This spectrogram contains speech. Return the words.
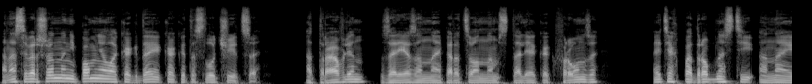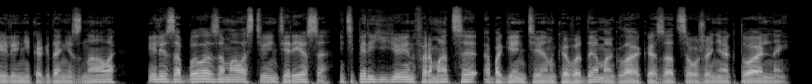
Она совершенно не помнила, когда и как это случится. Отравлен, зарезан на операционном столе, как Фрунзе. Этих подробностей она или никогда не знала, или забыла за малостью интереса, и теперь ее информация об агенте НКВД могла оказаться уже неактуальной.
